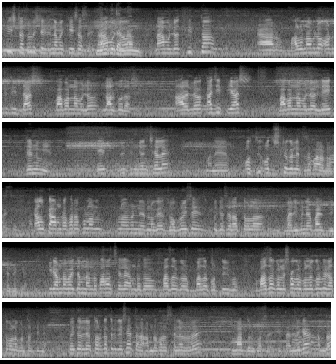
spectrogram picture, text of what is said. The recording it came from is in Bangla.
তিরিশটা চল্লিশটা এটির নামে কেস আছে নাম হইল নাম? হইল তীর্থ আর ভালো নাম হইল অর্গজিৎ দাস বাবার নাম হইল লালটু দাস। আর হইল কাজী পিয়াস বাবার নাম হইল লেট রেনুমিয়া। এই দুই তিনজন ছেলে মানে অতি- অতিষ্ঠ করে লেতেছে পাড়াটারে কালকে আমরা পাড়া পোলার পোলার লগে জগ রয়েছে কইতেছে রাত্রেবেলা বাড়ি বিনা বাড়ির দিকে থেকে কিন্তু আমরা বাড়িতাম না, আমরা পাড়ার ছেলে, আমরা তো বাজার বাজার করতে বাজার করলে সকালবেলা করবে রাত্রেবেলা করতে দিন কইতে তরকারি গেছে তারা আমরা পাড়ার ছেলেরা মারধর করছে। তার লেগে আমরা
